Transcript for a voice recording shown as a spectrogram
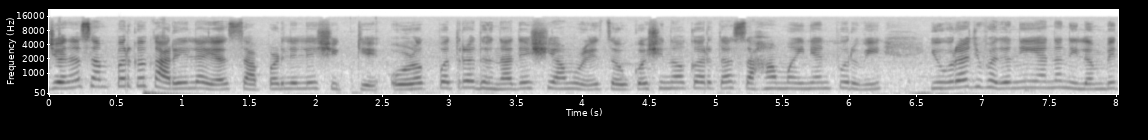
जनसंपर्क कार्यालयात सापडलेले शिक्के ओळखपत्र धनादेश यामुळे चौकशी न करता सहा महिन्यांपूर्वी युवराज भदानी यांना निलंबित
